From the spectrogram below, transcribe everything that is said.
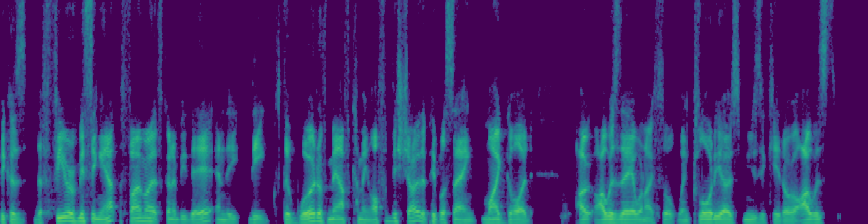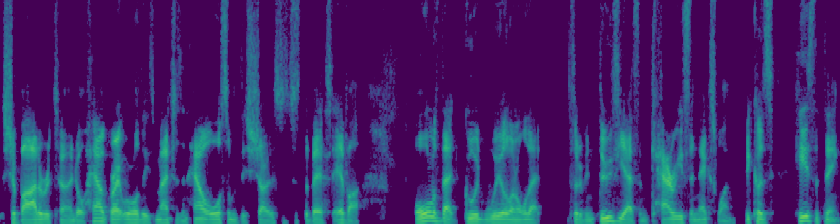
because the fear of missing out, the FOMO that's going to be there, and the the the word of mouth coming off of this show that people are saying, "My God, I, I, was there when I thought when Claudio's music hit, or I was Shibata returned, or how great were all these matches and how awesome this show. This is just the best ever. All of that goodwill and all that sort of enthusiasm carries the next one. Because here's the thing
